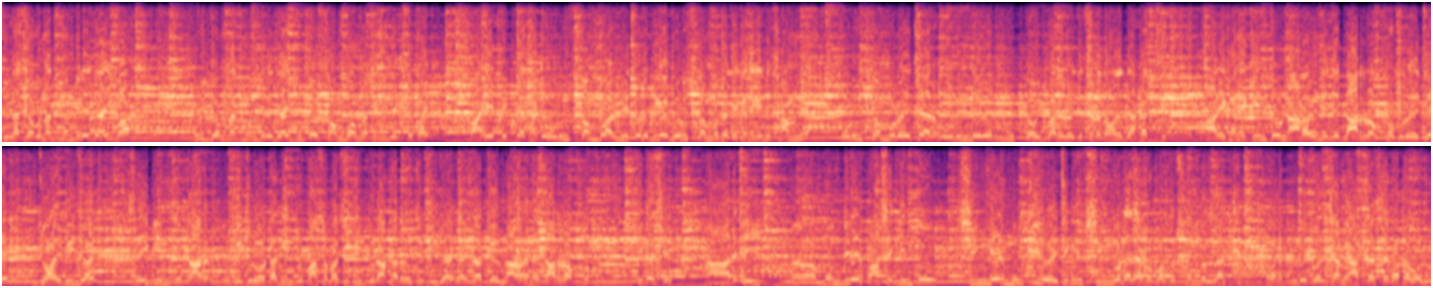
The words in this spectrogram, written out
দীঘার জগন্নাথ মন্দিরে যাই বা পুরীর জগন্নাথ মন্দিরে যাই, দুটো স্তম্ভ আমরা কিন্তু দেখতে পাই। বাইরের দিকটা থাকে অরুণ স্তম্ভ আর ভেতরের দিকে গরু স্তম্ভ থাকে। এখানে কিন্তু সামনে অরুণ স্তম্ভ রয়েছে আর অরুণ দেবের মুখটা ওই পারে রয়েছে, সেটা তোমাদের দেখাচ্ছি। আর এখানে কিন্তু নারায়ণের যে দ্বার রক্ষক রয়েছে, জয় বিজয়, সেই কিন্তু তার বিগ্রহটা কিন্তু পাশাপাশি কিন্তু রাখা রয়েছে দু জায়গায়। এটা হচ্ছে নারায়ণের দ্বার রক্ষক, ঠিক আছে? আর এই মন্দিরের পাশে কিন্তু সিংহের মূর্তি রয়েছে, কিন্তু সিংহটা দেখো কত সুন্দর লাগছে। ওখানে পুজো চলছে, আমি আস্তে আস্তে কথা বলব।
